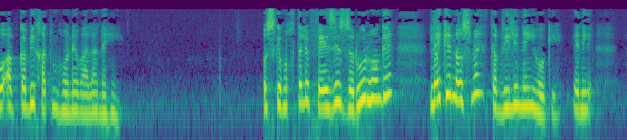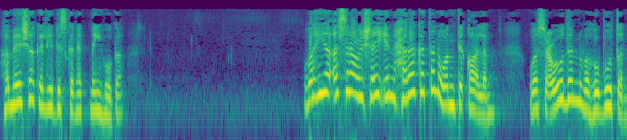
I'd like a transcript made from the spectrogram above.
وہ اب کبھی ختم ہونے والا نہیں اس کے مختلف فیزز ضرور ہوں گے لیکن اس میں تبدیلی نہیں ہوگی یعنی ہمیشہ کے لیے ڈسکنیکٹ نہیں ہوگا وہی اسرا وشی ان و سعودن و حبوتن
